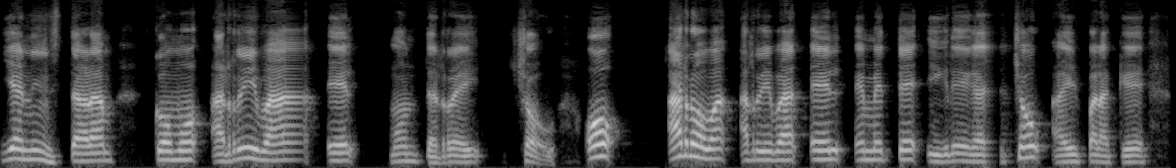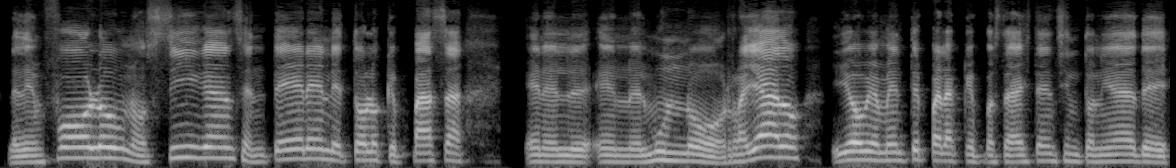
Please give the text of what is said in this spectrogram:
y en Instagram como Arriba el Monterrey Show. O arroba arriba el MTY Show, ahí para que le den follow, nos sigan, se enteren de todo lo que pasa en el, en el mundo rayado y obviamente para que pues estén en sintonía de,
